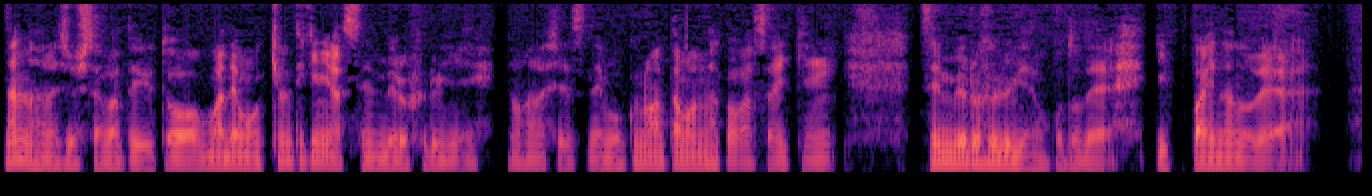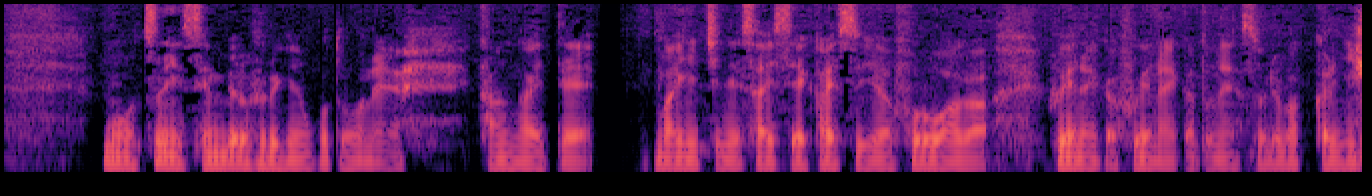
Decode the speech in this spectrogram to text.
何の話をしたかというと、まあでも基本的にはセンベロ古着の話ですね。僕の頭の中は最近、センベロ古着のことでいっぱいなので、もう常にセンベロ古着のことをね、考えて、毎日ね、再生回数やフォロワーが増えないか増えないかとね、そればっかりに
